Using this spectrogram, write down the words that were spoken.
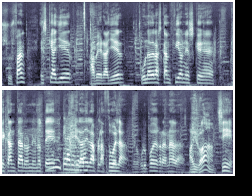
sus fans. Es que ayer, a ver, ayer, una de las canciones que, que cantaron en OT claro, es era de La Plazuela, del grupo de Granada. Ahí va. Sí,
